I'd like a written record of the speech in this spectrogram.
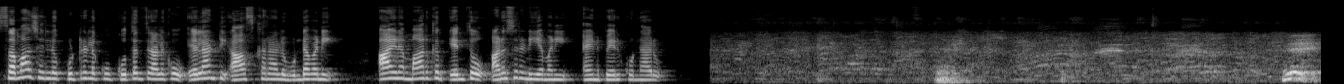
సమాజంలో కుట్రలకు కుతంత్రాలకు ఎలాంటి ఆస్కారాలు ఉండవని ఆయన మార్గం ఎంతో అనుసరణీయమని ఆయన పేర్కొన్నారు Hey!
